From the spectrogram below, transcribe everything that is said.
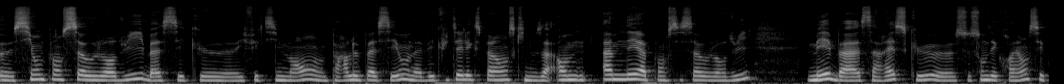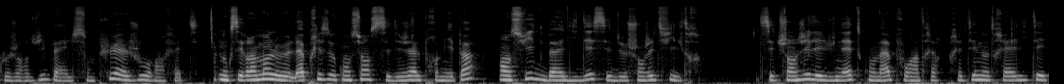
euh, si on pense ça aujourd'hui, bah, c'est que effectivement par le passé on a vécu telle expérience qui nous a amené à penser ça aujourd'hui mais bah ça reste que euh, ce sont des croyances et qu'aujourd'hui bah, elles sont plus à jour en fait. Donc c'est vraiment la prise de conscience, c'est déjà le premier pas. Ensuite, bah, l'idée c'est de changer de filtre. C'est de changer les lunettes qu'on a pour interpréter notre réalité.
